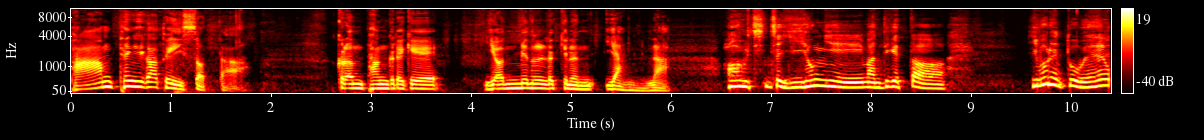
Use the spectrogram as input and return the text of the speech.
밤탱이가 돼 있었다. 그런 방글에게 연민을 느끼는 양락. 아우 진짜 이 형님 안 되겠다. 이번엔 또 왜요?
